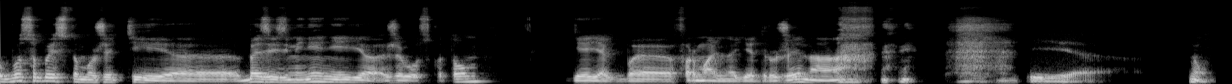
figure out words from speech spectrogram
В особистому житті е, без змінень я живу з котом. Є якби формально є дружина. І е, ну,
